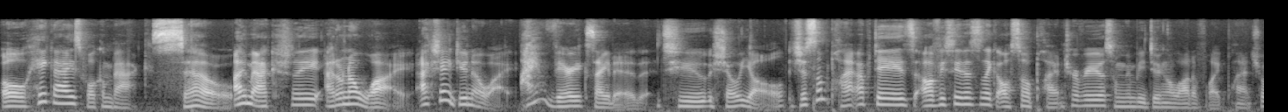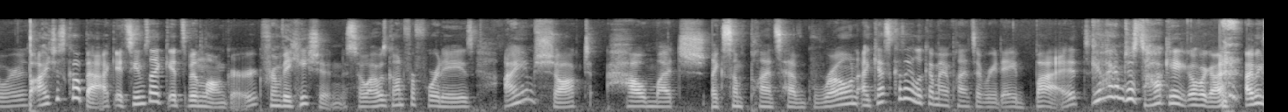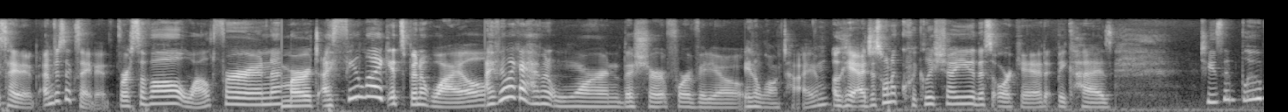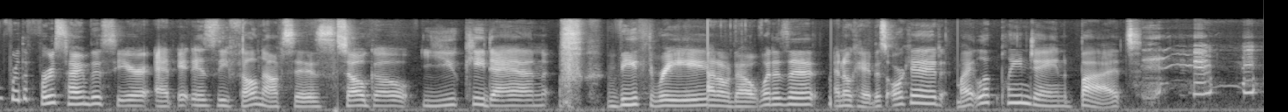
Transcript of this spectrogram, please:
Oh, hey guys, welcome back. So, I'm actually, I don't know why. Actually, I do know why. I am very excited to show y'all just some plant updates. Obviously, this is like also a plant video, so I'm gonna be doing a lot of like plant chores. But I just got back. It seems like it's been longer from vacation. So I was gone for four days. I am shocked how much like some plants have grown. I guess because I look at my plants every day, but I feel like I'm just talking. Oh my God. I'm excited. I'm just excited. First of all, wild fern merch. I feel like it's been a while while. I feel like I haven't worn this shirt for a video in a long time. Okay, I just want to quickly show you this orchid because She's in bloom for the first time this year, and it is the Phalaenopsis Sogo Yukidian V3. I don't know, what is it? And okay, this orchid might look plain Jane, but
